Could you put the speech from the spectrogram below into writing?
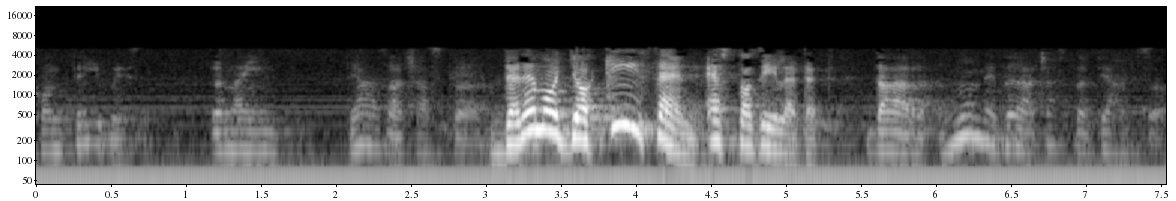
contribuie, această, de nem adja készen ezt az életet. dar nu ne dă această viață.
